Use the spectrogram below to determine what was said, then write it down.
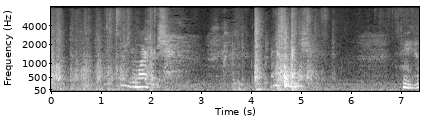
There's the markers. There you go.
